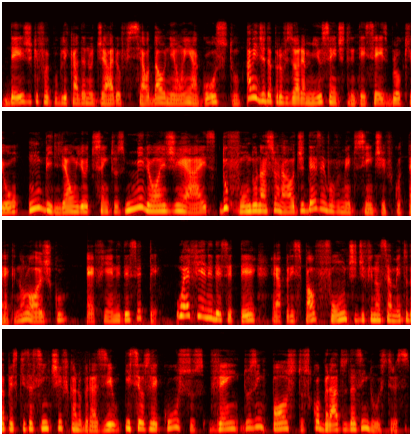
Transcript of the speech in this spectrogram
desde que foi publicada no Diário Oficial da União em agosto, a medida provisória 1136 bloqueou 1 bilhão e 800 milhões de reais do Fundo Nacional de Desenvolvimento Científico Tecnológico, FNDCT. O FNDCT é a principal fonte de financiamento da pesquisa científica no Brasil e seus recursos vêm dos impostos cobrados das indústrias.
